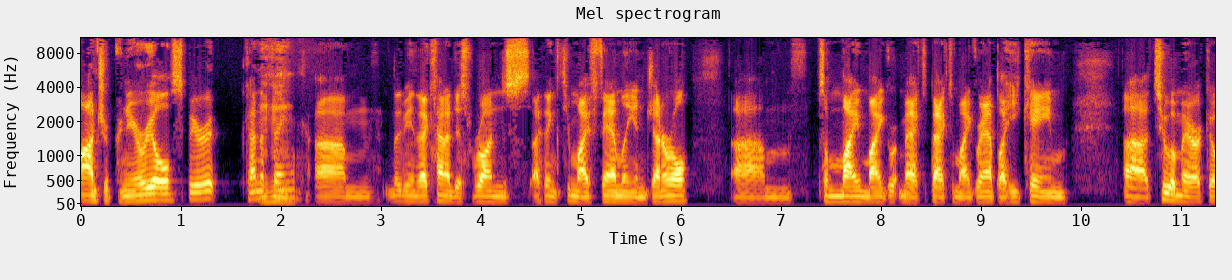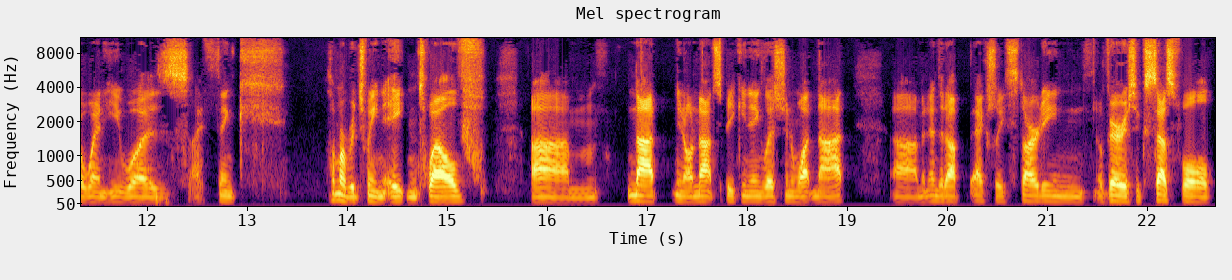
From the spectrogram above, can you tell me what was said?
entrepreneurial spirit kind of Mhm. thing. Um, I mean, that kind of just runs, I think, through my family in general. Um, so my my back back to my grandpa, he came uh, to America when he was, I think, somewhere between eight and twelve. Um, not you know, not speaking English and whatnot um, and ended up actually starting a very successful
